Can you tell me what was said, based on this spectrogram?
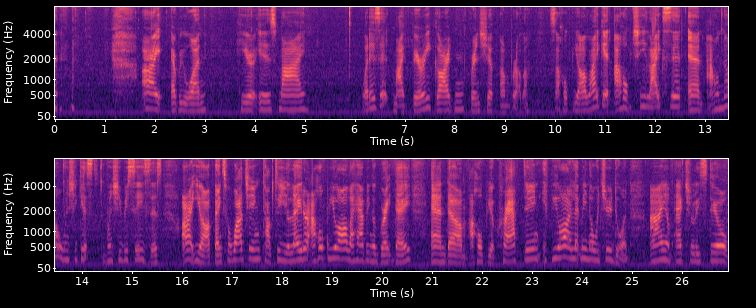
All right, everyone. Here is my, what is it? My Fairy Garden Friendship Umbrella. So I hope y'all like it. I hope she likes it. And I'll know when she gets, when she receives this. All right, y'all. Thanks for watching. Talk to you later. I hope you all are having a great day. And um, I hope you're crafting. If you are, let me know what you're doing. I am actually still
